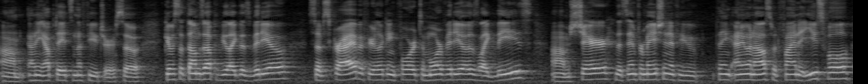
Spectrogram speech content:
um, any updates in the future. So give us a thumbs up if you like this video. Subscribe if you're looking forward to more videos like these. Um, share this information if you think anyone else would find it useful.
